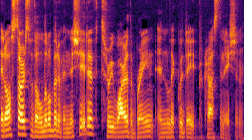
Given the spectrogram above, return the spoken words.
It all starts with a little bit of initiative to rewire the brain and liquidate procrastination.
